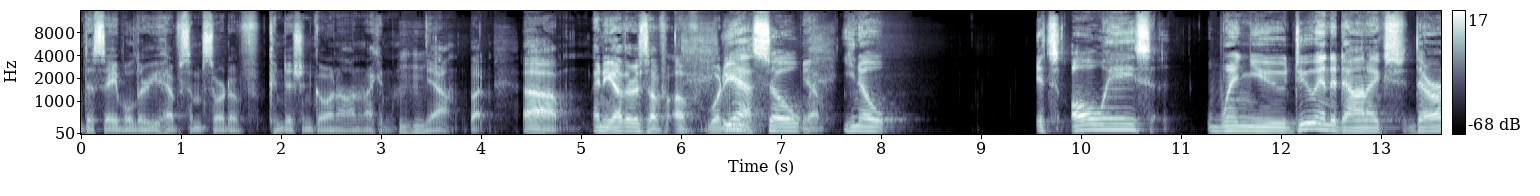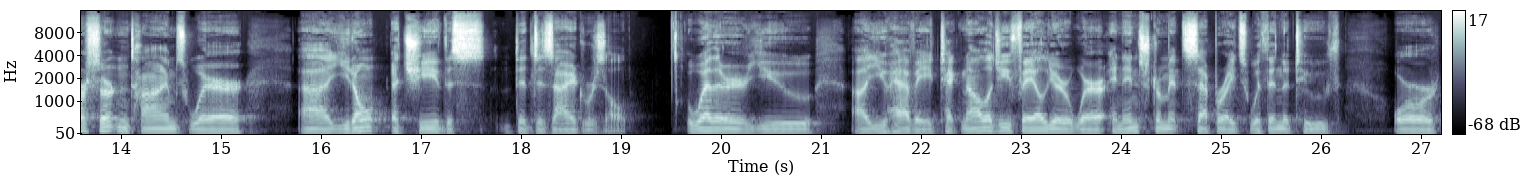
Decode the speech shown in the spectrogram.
disabled or you have some sort of condition going on. And I can, mm-hmm. yeah. But, uh, any others of, of what do yeah, you? So, yeah. you know, it's always when you do endodontics, there are certain times where uh, you don't achieve this the desired result. Whether you uh, you have a technology failure where an instrument separates within the tooth, or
